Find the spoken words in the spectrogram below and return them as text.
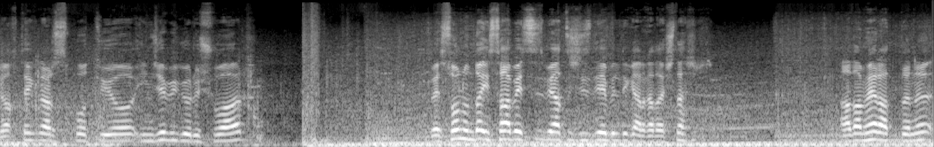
Jack tekrar spot diyor. İnce bir görüş var. Ve sonunda isabetsiz bir atış izleyebildik arkadaşlar. Adam her attığını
